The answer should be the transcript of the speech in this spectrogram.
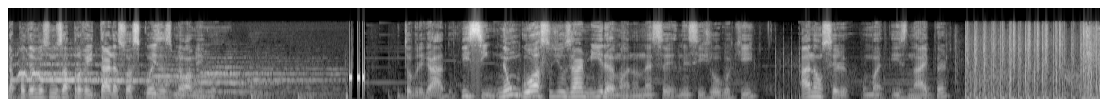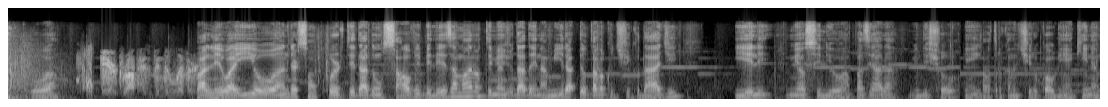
já podemos nos aproveitar das suas coisas, meu amigo. Muito obrigado. E sim, não gosto de usar mira, mano, nessa, nesse jogo aqui. A não ser uma sniper. Boa. Valeu aí, o Anderson, por ter dado um salve, beleza, mano? Ter me ajudado aí na mira. Eu tava com dificuldade e ele me auxiliou, rapaziada. Me deixou bem. Tava trocando tiro com alguém aqui, né?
